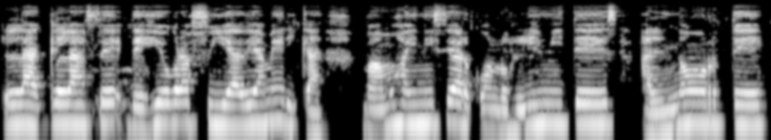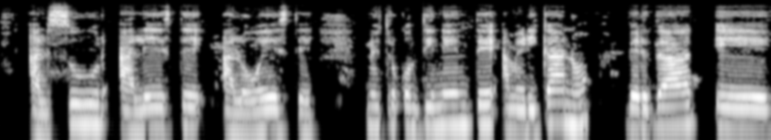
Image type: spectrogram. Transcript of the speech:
la clase de Geografía de América. Vamos a iniciar con los límites al norte, al sur, al este, al oeste. Nuestro continente americano ¿verdad? Eh,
